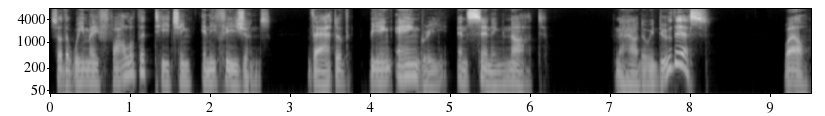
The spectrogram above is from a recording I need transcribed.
so that we may follow the teaching in Ephesians that of being angry and sinning not. Now, how do we do this? Well,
